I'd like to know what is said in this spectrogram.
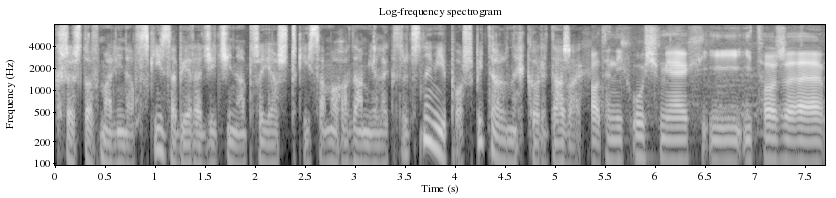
Krzysztof Malinowski zabiera dzieci na przejażdżki samochodami elektrycznymi po szpitalnych korytarzach. O ten ich uśmiech i, i to, że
